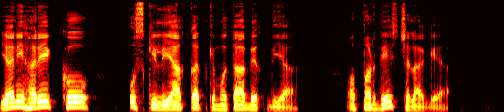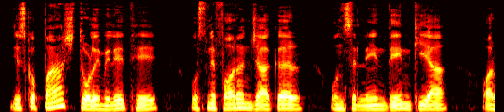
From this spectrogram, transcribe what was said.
यानी हर एक को उसकी लियाकत के मुताबिक दिया, और परदेश चला गया। जिसको पाँच तोड़े मिले थे, उसने फ़ौरन जाकर उनसे लेन देन किया, और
